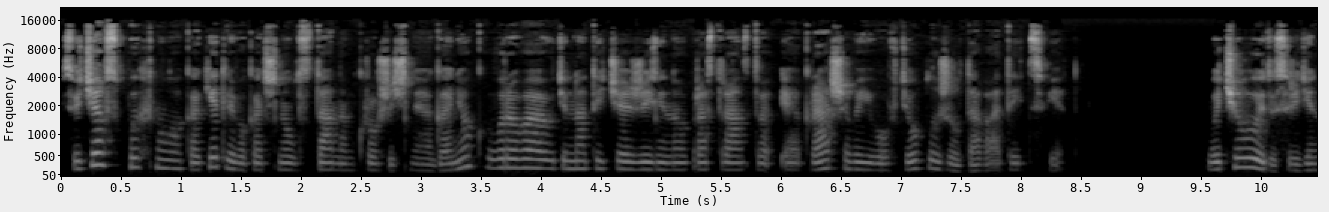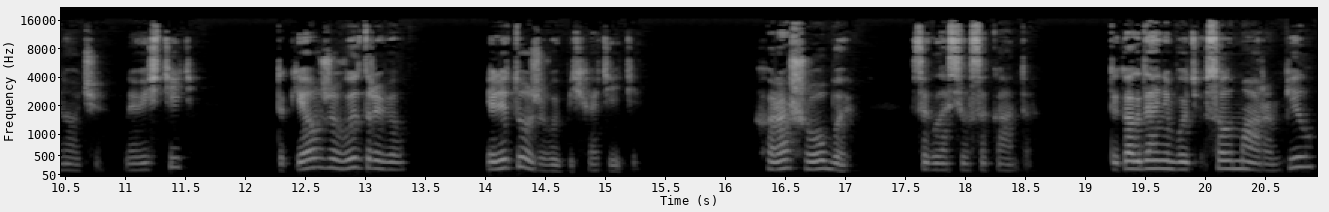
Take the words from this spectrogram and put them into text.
Свеча вспыхнула, кокетливо качнул станом крошечный огонек, вырывая у темноты часть жизненного пространства и окрашивая его в теплый желтоватый цвет. «Вы чего это среди ночи? Навестить? Так я уже выздоровел. Или тоже выпить хотите?» «Хорошо бы», — согласился Кантер. «Ты когда-нибудь с Алмаром пил?»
